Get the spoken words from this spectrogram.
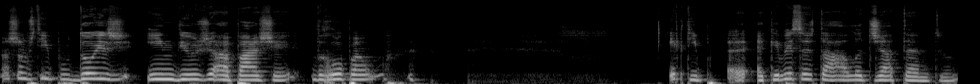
Nós somos tipo dois índios a Apache de roupão. É que tipo, a, a cabeça está a latejar tanto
